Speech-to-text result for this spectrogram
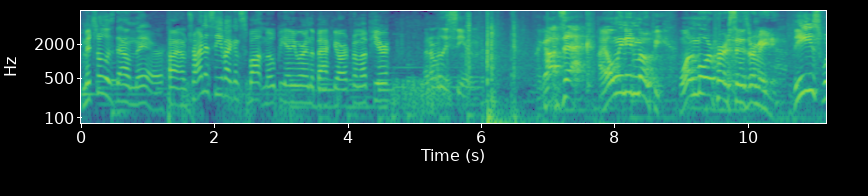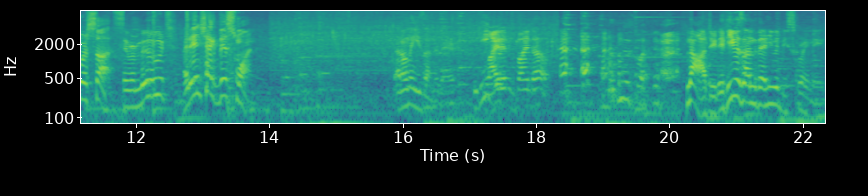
Mitchell is down there. All right, I'm trying to see if I can spot Mopey anywhere in the backyard from up here. I don't really see him. I got Zach. I only need Mopey. One more person is remaining. These were sus. They were moved. I didn't check this one. I don't think he's under there. Light it and find out. Nah, dude, if he was under there, he would be screaming.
